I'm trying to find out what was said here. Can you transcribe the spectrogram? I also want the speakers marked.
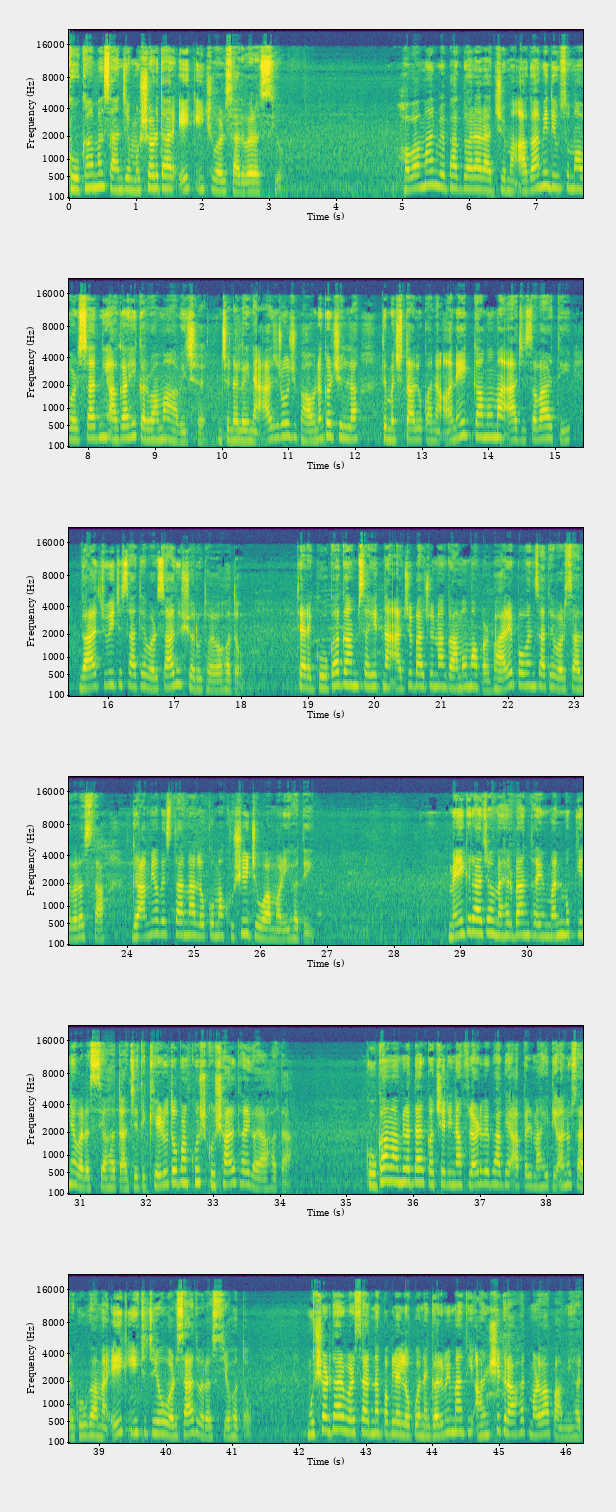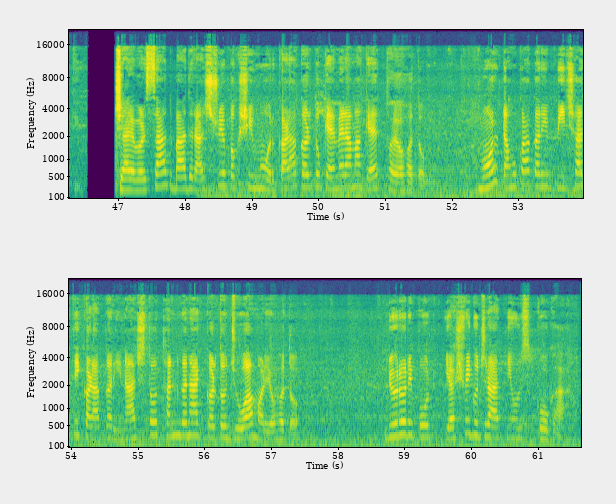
Speaker 1: ઘોઘામાં સાંજે મુશળધાર એક ઇંચ વરસાદ વરસ્યો. હવામાન વિભાગ દ્વારા રાજ્યમાં આગામી દિવસોમાં વરસાદની આગાહી કરવામાં આવી છે, જેને લઈને આજરોજ ભાવનગર જિલ્લા તેમજ તાલુકાના અનેક ગામોમાં આજ સવારથી ગાજવીજ સાથે વરસાદ શરૂ થયો હતો. ત્યારે ઘોઘા ગામ સહિતના આજુબાજુના ગામોમાં પણ ભારે પવન સાથે વરસાદ વરસતા ગ્રામ્ય વિસ્તારના લોકોમાં ખુશી જોવા મળી હતી. મેઘરાજા મહેરબાન થઈ મન મૂકીને વરસ્યા હતા, જેથી ખેડૂતો પણ ખુશખુશાલ થઈ ગયા હતા. ઘોઘા મામલતદાર કચેરીના ફ્લડ વિભાગે આપેલ માહિતી અનુસાર ઘોઘામાં એક ઇંચ જેવો વરસાદ વરસ્યો હતો. મુશળધાર વરસાદના પગલે લોકોને ગરમીમાંથી આંશિક રાહત મળવા પામી હતી. જ્યારે વરસાદ બાદ રાષ્ટ્રીય પક્ષી મોર કળા કરતો કેમેરામાં કેદ થયો હતો. મોર ટહુકા કરી પીછાથી કળા કરી નાચતો થનગનાટ કરતો જોવા મળ્યો હતો. Bureau report Yashvi Gujarat news Ghogha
